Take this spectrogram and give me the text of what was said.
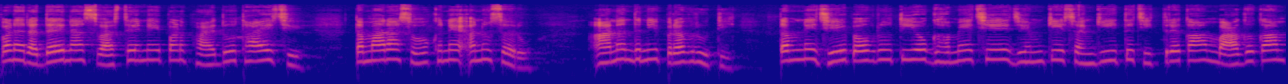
પણ હૃદયના સ્વાસ્થ્યને પણ ફાયદો થાય છે. તમારા શોખને અનુસરો. આનંદની પ્રવૃત્તિ. તમને જે પ્રવૃત્તિઓ ગમે છે, જેમ કે સંગીત, ચિત્રકામ, બાગકામ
